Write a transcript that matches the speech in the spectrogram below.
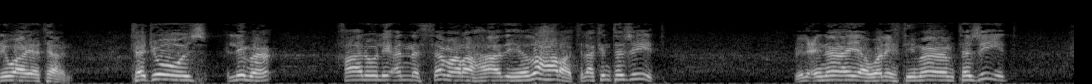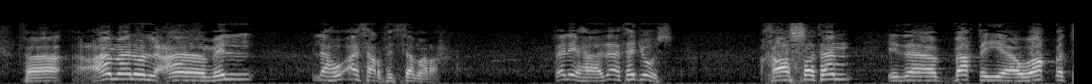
روايتان. تجوز لما؟ قالوا لأن الثمرة هذه ظهرت لكن تزيد. بالعناية والاهتمام تزيد. فعمل العامل له أثر في الثمرة. فلهذا تجوز. خاصة إذا بقي وقت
